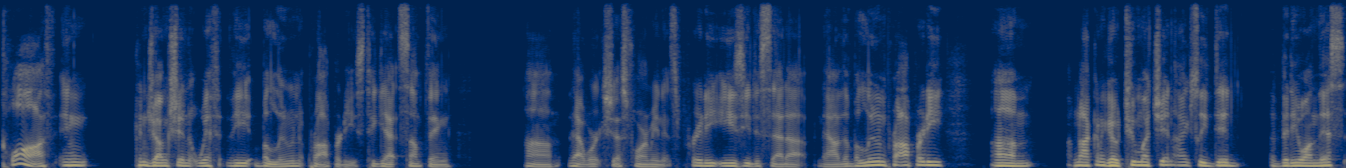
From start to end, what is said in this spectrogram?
cloth in conjunction with the balloon properties to get something um, that works just for me. And it's pretty easy to set up. Now, the balloon property, um, I'm not going to go too much in. I actually did a video on this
